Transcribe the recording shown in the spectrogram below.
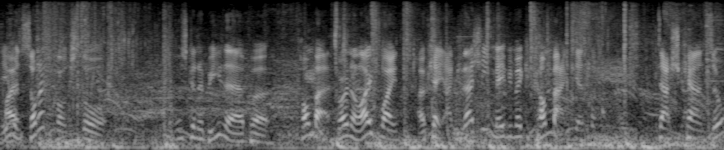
Even I- Sonic Fox thought it was going to be there, but Combat throwing a lifeline. Okay, I can actually maybe make a comeback. Dash cancel.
